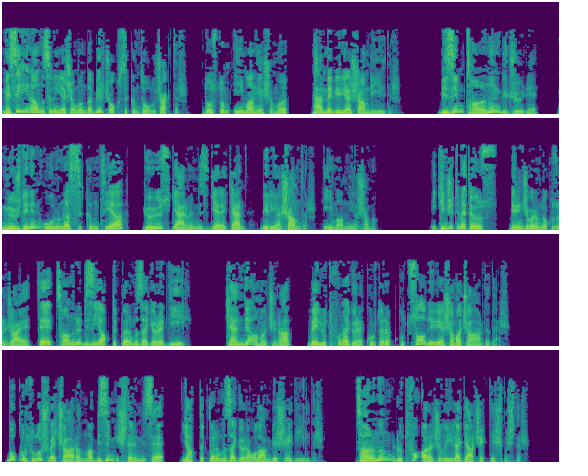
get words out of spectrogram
Mesih inanlısının yaşamında birçok sıkıntı olacaktır. Dostum iman yaşamı pembe bir yaşam değildir. Bizim Tanrı'nın gücüyle müjdenin uğruna sıkıntıya göğüs germemiz gereken bir yaşamdır imanlı yaşamı. 2. Timoteus 1. bölüm 9. ayette Tanrı bizi yaptıklarımıza göre değil, kendi amacına ve lütfuna göre kurtarıp kutsal bir yaşama çağırdı der. Bu kurtuluş ve çağrılma bizim işlerimize, yaptıklarımıza göre olan bir şey değildir. Tanrı'nın lütfu aracılığıyla gerçekleşmiştir.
